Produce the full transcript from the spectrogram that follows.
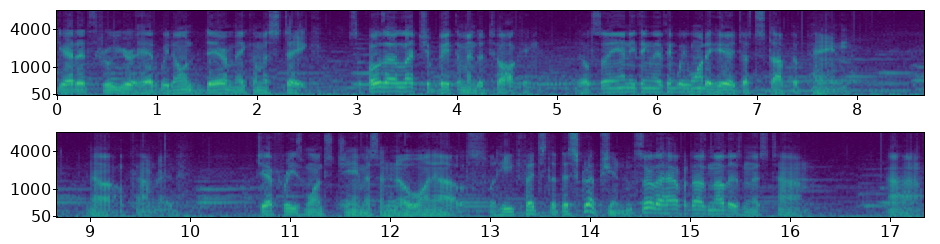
Get it through your head we don't dare make a mistake. Suppose I let you beat them into talking. They'll say anything they think we want to hear just to stop the pain. No, comrade. Jeffries wants Jameson, no one else. But he fits the description. And so do half a dozen others in this town. Uh-uh.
